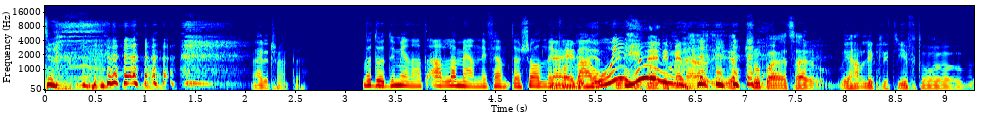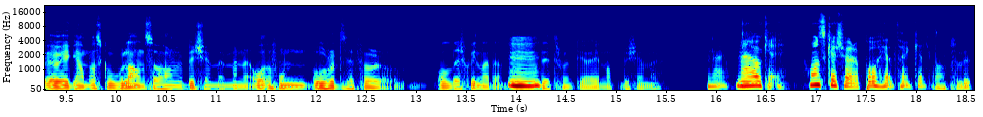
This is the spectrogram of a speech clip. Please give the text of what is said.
Tror... Nej, det tror jag inte. Vadå, du menar att alla män i 50-årsåldern kommer bara det, nej, det menar, jag- tror bara att så här, är han lyckligt gift och, i gamla skolan så har väl bekymmer, men hon oroade sig för åldersskillnaden Mm. och det tror inte jag är något bekymmer. Nej. Nej, okej. Hon ska köra på helt enkelt. Absolut.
